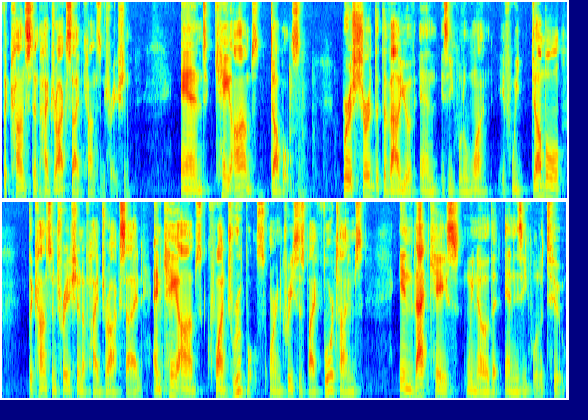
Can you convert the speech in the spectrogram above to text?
the constant hydroxide concentration and K obs doubles, we're assured that the value of N is equal to 1. If we double the concentration of hydroxide and K obs quadruples or increases by four times, in that case we know that N is equal to 2.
